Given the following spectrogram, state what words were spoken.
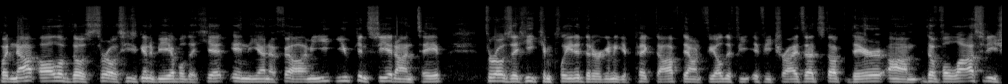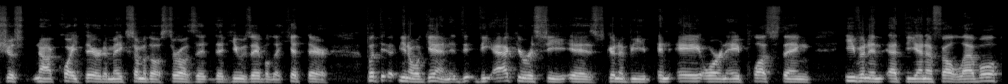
but not all of those throws he's going to be able to hit in the NFL. I mean, you, you can see it on tape. Throws that he completed that are going to get picked off downfield if he if he tries that stuff there. Um, the velocity is just not quite there to make some of those throws that, that he was able to hit there. But the, you know, again, the, the accuracy is going to be an A or an A plus thing even in, at the NFL level.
